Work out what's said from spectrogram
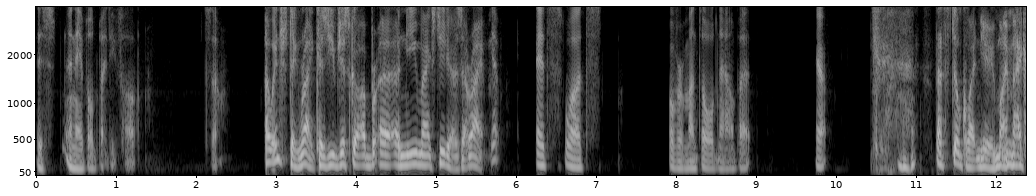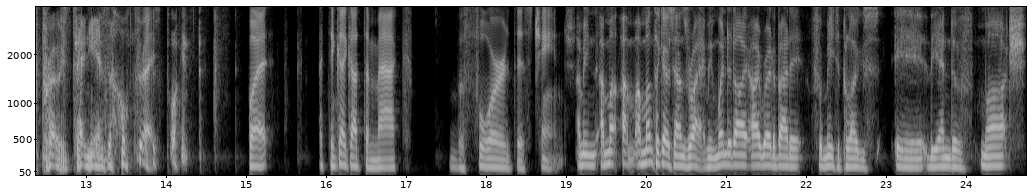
is enabled by default. So, oh, interesting, right? Because you've just got a, a, new Mac Studio, is that right? Yep. It's well, it's over a month old now, but yeah, that's still quite new. My Mac Pro is ten years old at right. this point. But I think I got the Mac before this change? I mean, a, a, month ago sounds right. I mean, when did I? I wrote about it for Meter Plugs at the end of March.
